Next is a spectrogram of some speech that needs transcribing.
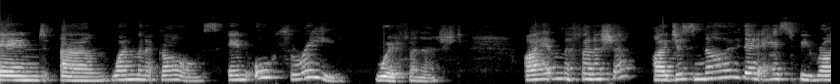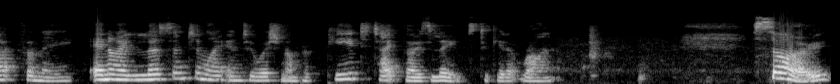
and um, One Minute Goals. And all three were finished. I am a finisher. I just know that it has to be right for me. And I listen to my intuition. I'm prepared to take those leaps to get it right. So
